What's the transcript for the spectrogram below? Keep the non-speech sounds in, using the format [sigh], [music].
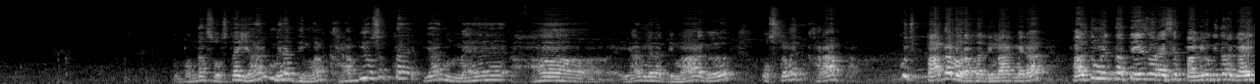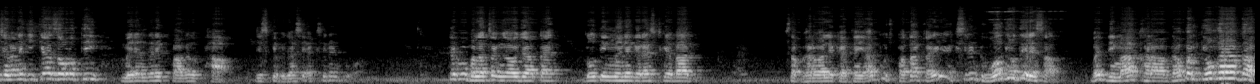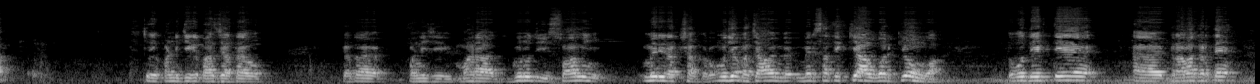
तो बंदा सोचता है, यार, मेरा दिमाग खराब भी हो सकता है। यार, मैं हाँ यार, मेरा दिमाग उस समय खराब था। कुछ पागल हो रहा था दिमाग मेरा। फालतू में इतना तेज और ऐसे पागलों की तरह गाड़ी चलाने की क्या ज़रूरत थी? मेरे अंदर एक पागल था, जिसकी वजह से एक्सीडेंट हुआ। फिर वो भला चंगा हो जाता है। दो तीन महीने के रेस्ट के बाद सब घर वाले कहते हैं, यार, कुछ पता करे एक्सीडेंट हुआ क्यों तेरे साथ? भाई, दिमाग खराब था, पर क्यों खराब था? तो एक पंडित जी के पास जाता है वो। कहता है, पंडित जी, महाराज गुरु जी स्वामी, मेरी रक्षा करो, मुझे बचाओ मेरे साथ ये क्या हुआ क्यों हुआ? तो वो देखते हैं ड्रामा करते हैं।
